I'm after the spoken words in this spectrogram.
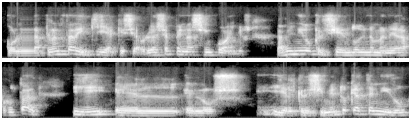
con la planta de Kia que se abrió hace apenas cinco años, ha venido creciendo de una manera brutal y el, en los, y el crecimiento que ha tenido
